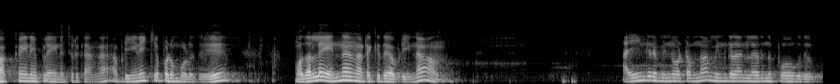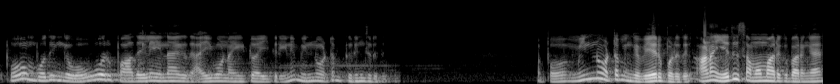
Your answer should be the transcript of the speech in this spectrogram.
பக்க இணைப்பில் இணைச்சிருக்காங்க. அப்படி இணைக்கப்படும் பொழுது முதல்ல என்ன நடக்குது அப்படின்னா ஐங்கிற மின்னோட்டம் தான் மின்கலன்லேருந்து போகுது. போகும்போது இங்கே ஒவ்வொரு பாதையிலும் என்ன ஆகுது? ஐ ஒன் ஐ டூ ஐ த்ரீன்னு மின்னோட்டம் பிரிஞ்சிருது. அப்போது மின்னோட்டம் இங்கே வேறுபடுது. ஆனால் எது சமமாக இருக்குது பாருங்கள்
